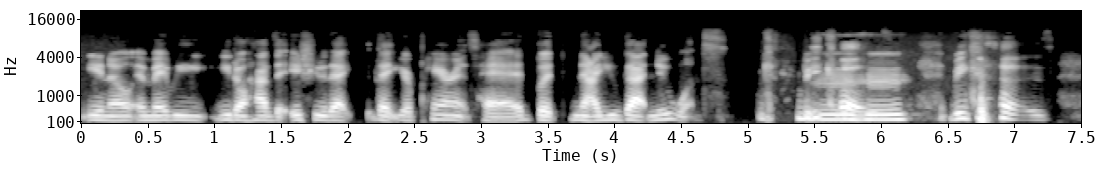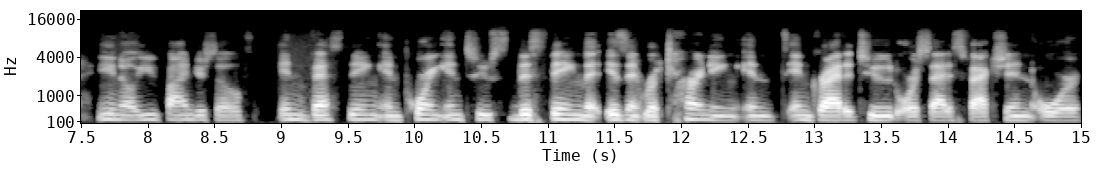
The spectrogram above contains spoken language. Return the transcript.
you know, and maybe you don't have the issue that that your parents had, but now you've got new ones. because mm-hmm. because you know you find yourself investing and pouring into this thing that isn't returning in in gratitude or satisfaction or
